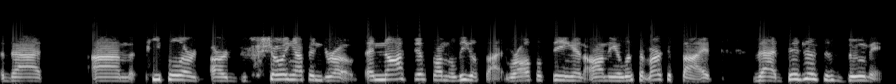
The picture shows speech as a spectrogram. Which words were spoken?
that um, people are, are showing up in droves, and not just on the legal side. We're also seeing it on the illicit market side that business is booming,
